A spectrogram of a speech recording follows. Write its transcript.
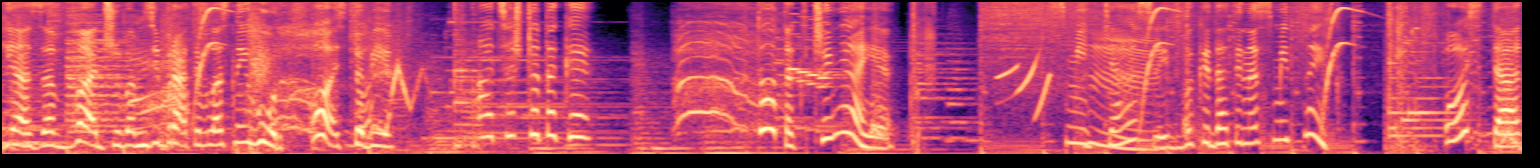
Я заваджу вам зібрати власний гурт. Ось тобі. А це що таке? Хто так вчиняє? Сміття слід викидати на смітник. Ось так.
